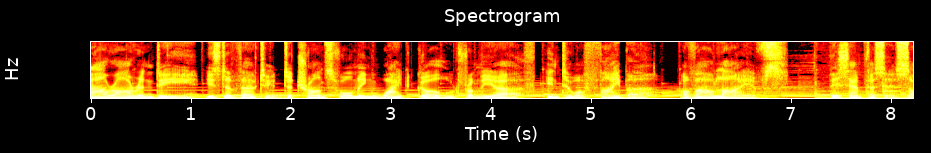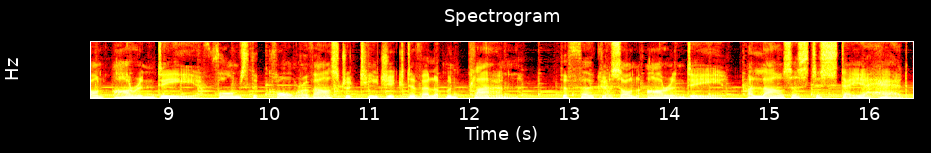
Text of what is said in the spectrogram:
Our R&D is devoted to transforming white gold from the earth into a fiber of our lives. This emphasis on R&D forms the core of our strategic development plan. The focus on R&D allows us to stay ahead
